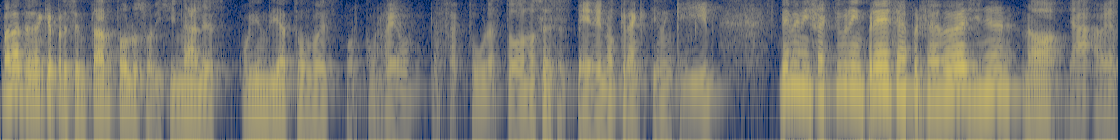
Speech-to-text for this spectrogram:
Van a tener que presentar todos los originales. Hoy en día todo es por correo, las facturas, todo. No se desesperen, no crean que tienen que ir deme mi factura impresa, por favor. no, ya, a ver,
